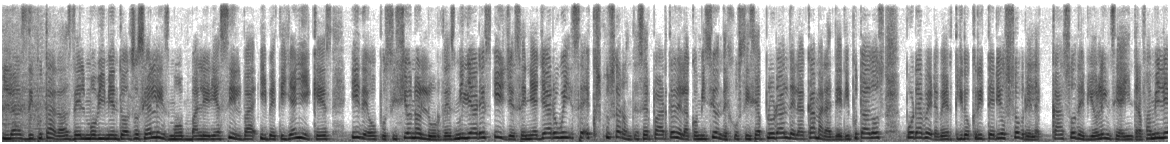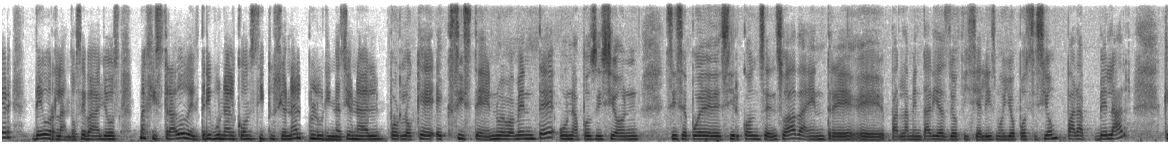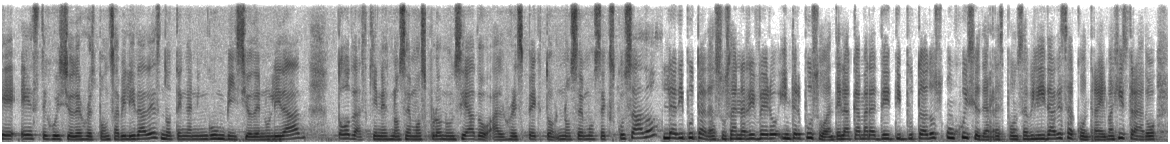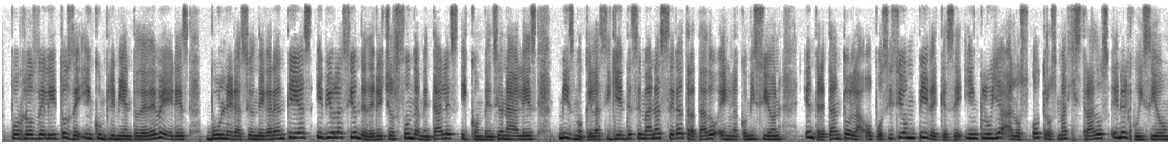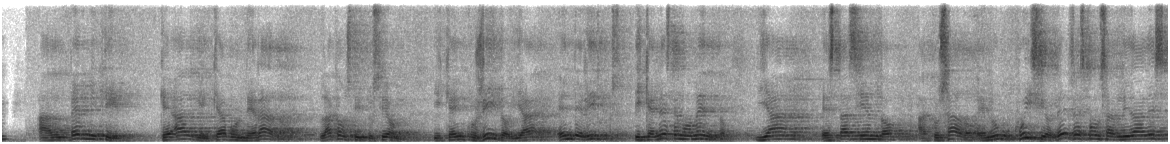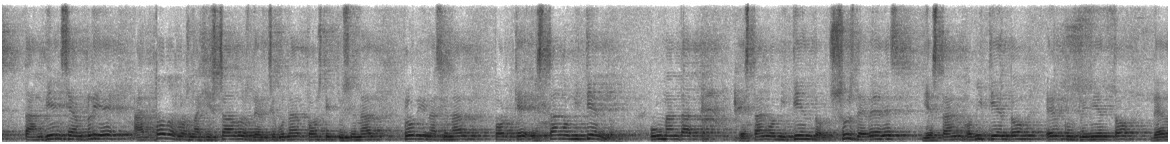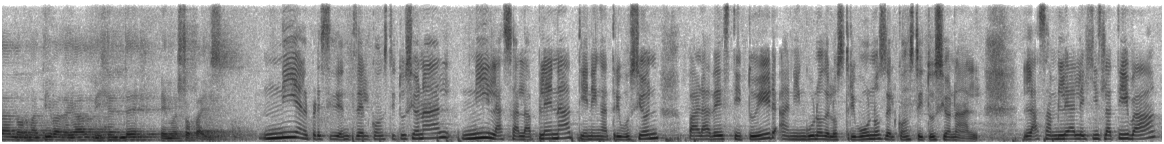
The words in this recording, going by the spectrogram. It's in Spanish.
Las diputadas del Movimiento al Socialismo, Valeria Silva y Betty Yañíquez, y de oposición Lourdes Millares y Yesenia Yarwi, se excusaron de ser parte de la Comisión de Justicia Plural de la Cámara de Diputados por haber vertido criterios sobre el caso de violencia intrafamiliar de Orlando Ceballos, magistrado del Tribunal Constitucional Plurinacional. Por lo que existe nuevamente una posición, si se puede decir, consensuada entre eh, parlamentarias de oficialismo y oposición para velar que este juicio de responsabilidades no tenga ningún vicio de nulidad. Todas quienes nos hemos pronunciado al respecto nos hemos excusado. La diputada Susana Rivero interpuso ante la Cámara de Diputados un juicio de responsabilidades a contra el magistrado por los delitos de incumplimiento de deberes, vulneración de garantías y violación de derechos fundamentales y convencionales, mismo que la siguiente semana será tratado en la comisión. Entre tanto, la oposición pide que se incluya a los otros magistrados en el juicio al permitir que alguien que ha vulnerado la Constitución y que ha incurrido ya en delitos y que en este momento ya está siendo acusado en un juicio de responsabilidades, también se amplíe a todos los magistrados del Tribunal Constitucional Plurinacional porque están omitiendo un mandato, están omitiendo sus deberes y están omitiendo el cumplimiento de la normativa legal vigente en nuestro país. Ni el presidente del Constitucional ni la Sala Plena tienen atribución para destituir a ninguno de los tribunos del Constitucional. La Asamblea Legislativa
